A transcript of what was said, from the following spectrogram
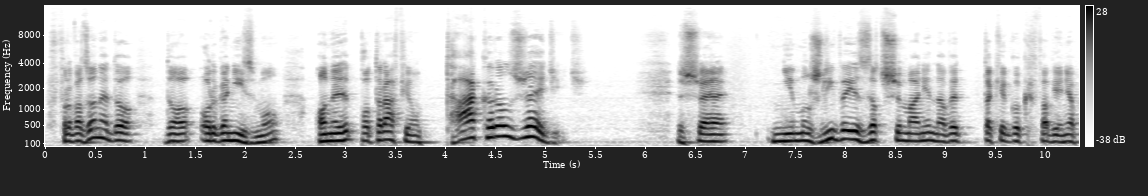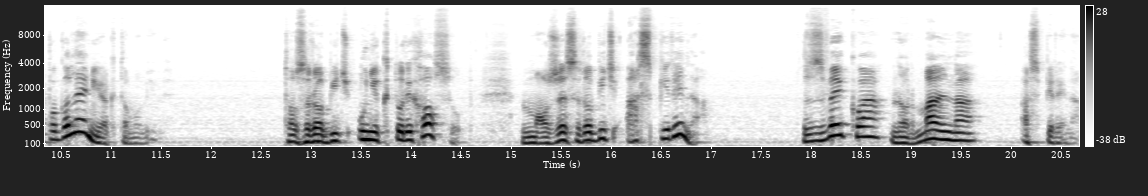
wprowadzone do, do organizmu, one potrafią tak rozrzedzić, że niemożliwe jest zatrzymanie nawet takiego krwawienia po goleniu, jak to mówimy. To zrobić u niektórych osób może zrobić aspiryna. Zwykła, normalna aspiryna.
